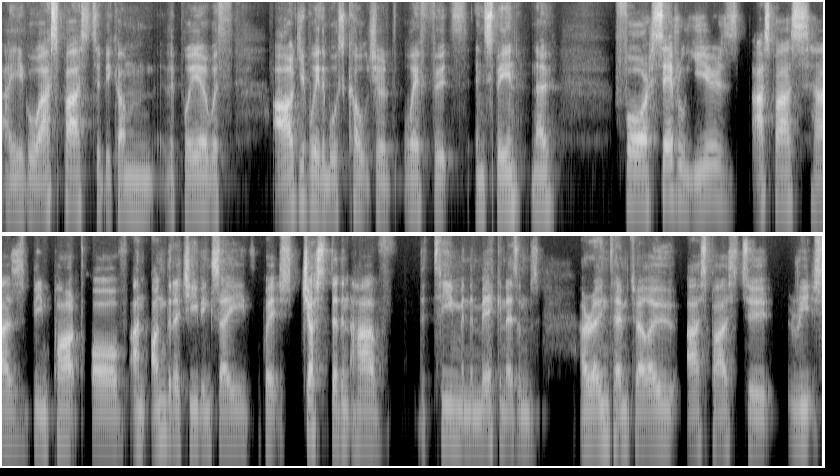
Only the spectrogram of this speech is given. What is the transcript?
Iago Aspas to become the player with arguably the most cultured left foot in Spain now. For several years, Aspas has been part of an underachieving side which just didn't have the team and the mechanisms around him to allow Aspas to reach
